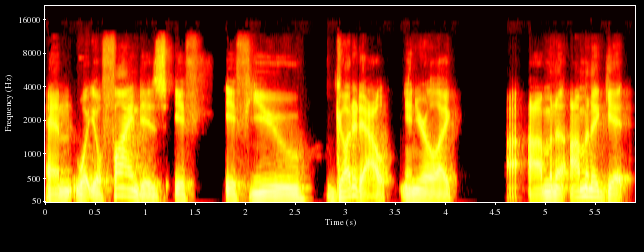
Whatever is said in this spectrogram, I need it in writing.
And what you'll find is if if you gut it out and you're like, I'm gonna I'm gonna get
